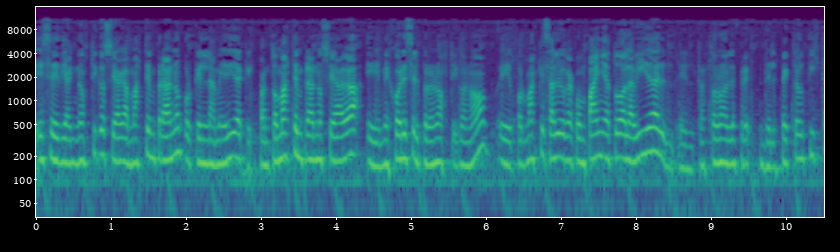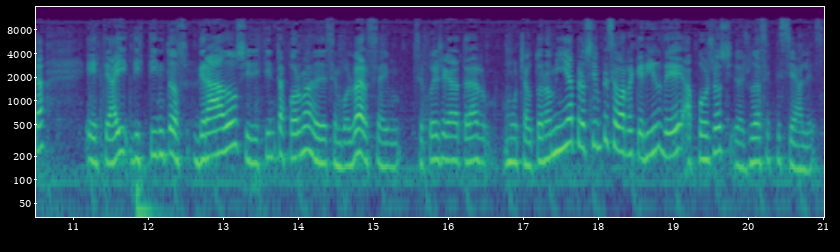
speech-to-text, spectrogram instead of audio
ese diagnóstico se haga más temprano porque en la medida que cuanto más temprano se haga, eh, mejor es el pronóstico, ¿no? Eh, por más que es algo que acompaña toda la vida, el, trastorno del, del espectro autista, este, hay distintos grados y distintas formas de desenvolverse. Se puede llegar a tener mucha autonomía, pero siempre se va a requerir de apoyos y de ayudas especiales.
